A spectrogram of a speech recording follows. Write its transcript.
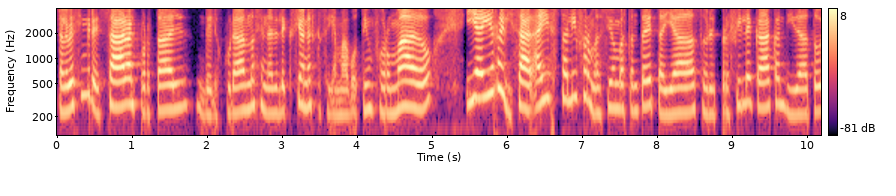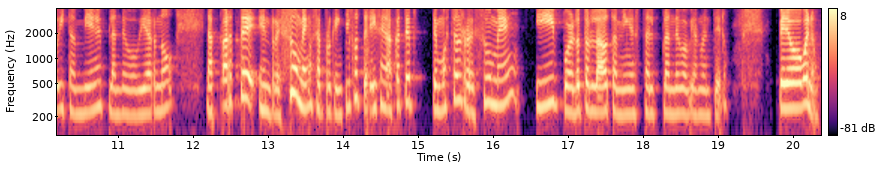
tal vez ingresar al portal del Jurado Nacional de Elecciones que se llama Voto Informado y ahí revisar. Ahí está la información bastante detallada sobre el perfil de cada candidato y también el plan de gobierno. La parte en resumen, o sea, porque incluso te dicen acá te, te muestra el resumen y por el otro lado también está el plan de gobierno entero. Pero bueno,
